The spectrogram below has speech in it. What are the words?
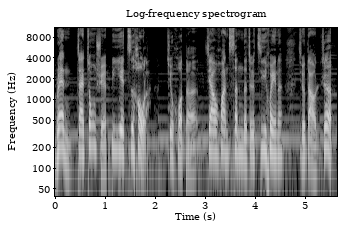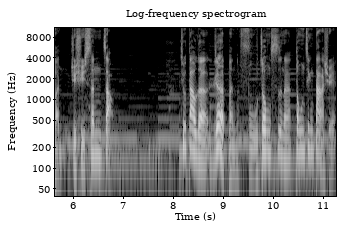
Ren 在中学毕业之后了，就获得交换生的这个机会呢，就到日本继续深造，就到了日本府中市呢东京大学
